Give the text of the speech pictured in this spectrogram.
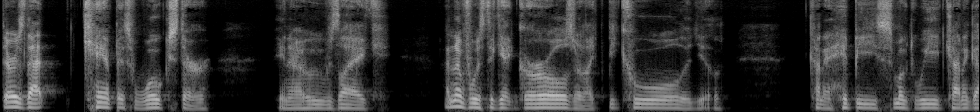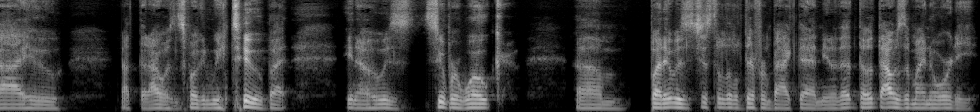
There was that campus wokester, you know, who was like, I don't know if it was to get girls or like be cool, you know, kind of hippie, smoked weed kind of guy who, not that I wasn't smoking weed too, but you know, who was super woke. Um, but it was just a little different back then. You know, that that was the minority.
